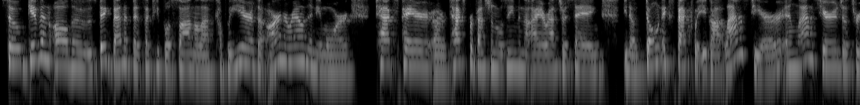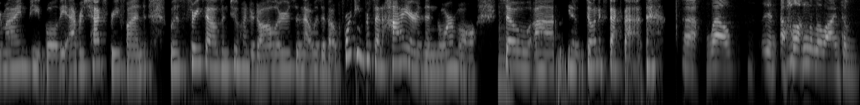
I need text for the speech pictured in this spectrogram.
So given all those big benefits that people saw in the last couple of years that aren't around anymore, taxpayer or tax professionals, even the IRS, are saying, you know, don't expect what you got last year. And last year, just remind people, the average tax refund was three thousand two hundred dollars, and that was about fourteen percent higher than normal. Mm. So, um, you know, don't expect that. Uh, well, in, along the lines of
